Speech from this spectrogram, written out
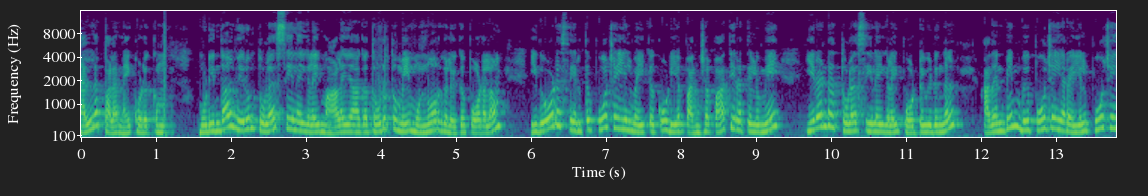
நல்ல பலனை கொடுக்கும். முடிந்தால் வெறும் துளசி இலைகளை மாலையாக தொடுத்துமே முன்னோர்களுக்கு போடலாம். இதோடு சேர்த்து பூஜையில் வைக்கக்கூடிய பஞ்ச பாத்திரத்திலுமே இரண்டு துளசி இலைகளை போட்டுவிடுங்கள். அதன் பின்பு பூஜை அறையில் பூஜை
